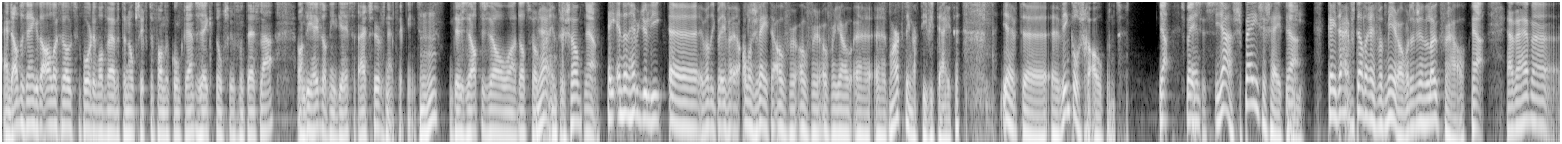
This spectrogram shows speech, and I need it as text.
En dat is denk ik de allergrootste voordeel wat we hebben ten opzichte van de concurrenten. Zeker ten opzichte van Tesla. Want die heeft dat niet. Die heeft het eigen service netwerk niet. Dus dat is wel, eh, dat is wel Mhm. Ja, fijn. interessant. Ja. Hey, en dan hebben jullie, eh, want ik wil even alles weten over, over, over jouw eh, marketingactiviteiten. Je hebt winkels geopend. Ja, Spaces. En- ja, Spaces heette Ja. die. Kan je daar, vertel daar even wat meer over. Dat is een leuk verhaal. Ja, ja we hebben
